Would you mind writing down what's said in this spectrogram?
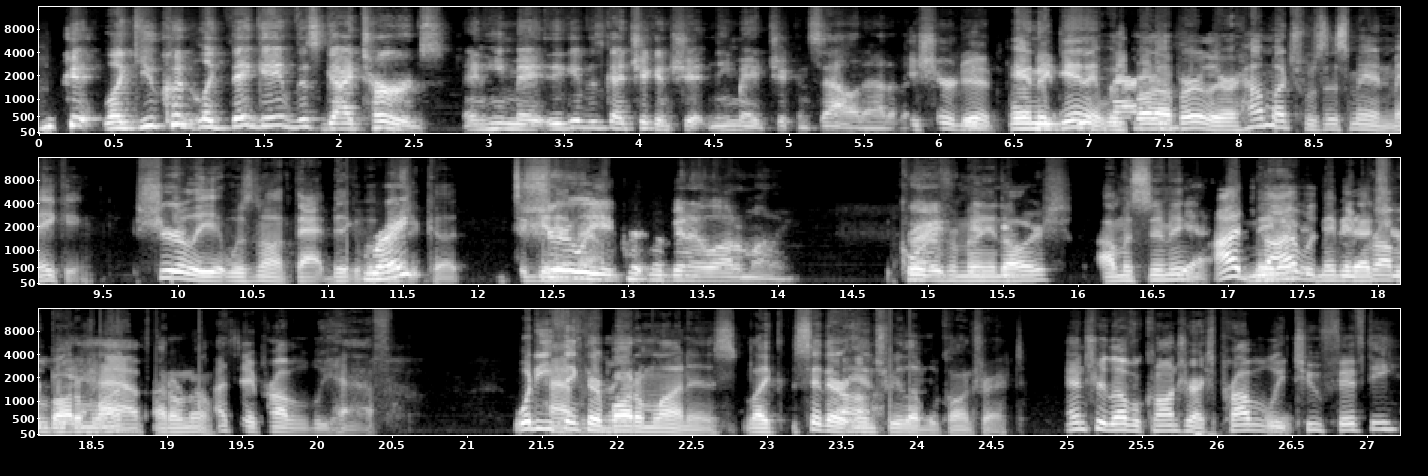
you could like you couldn't like they gave this guy turds and he made they gave this guy chicken shit and he made chicken salad out of it. He sure did. and He- again, he it was brought up earlier. How much was this man making? Surely, it was not that big of a Right? budget cut to Surely him it couldn't have been a lot of money. out. quarter right? of a million It- it- dollars. I'm assuming. Yeah. I'd, Maybe, I would maybe that's your bottom line. I don't know. I'd say probably half. What do you half think a their million. bottom line is? Like, say their uh, Oh. entry level contract. Entry level contracts probably two fifty,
